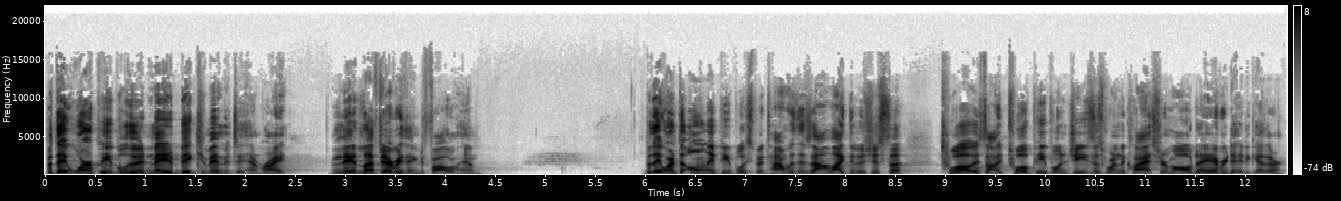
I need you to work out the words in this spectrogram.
But they were people who had made a big commitment to him, right? And they had left everything to follow him. But they weren't the only people he spent time with. It's not like it was just a 12, it's not like 12 people and Jesus were in the classroom all day, every day together.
